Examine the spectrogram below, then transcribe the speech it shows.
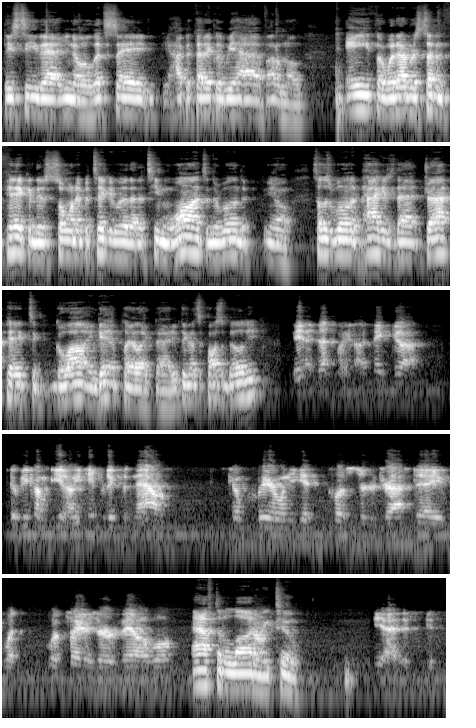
they see that you know, let's say hypothetically we have I don't know eighth or whatever seventh pick, and there's someone in particular that a team wants, and they're willing to, you know, someone's willing to package that draft pick to go out and get a player like that. You think that's a possibility? Yeah, definitely. I think uh, it'll become, you know, you can predict it now. It's become clear when you get closer to draft day what, what players are available. After the lottery too. Yeah, it's, it's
